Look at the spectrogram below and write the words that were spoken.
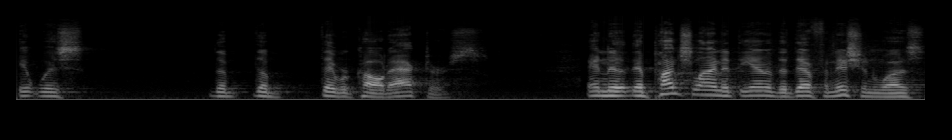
it was the, the they were called actors. And the, the punchline at the end of the definition was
